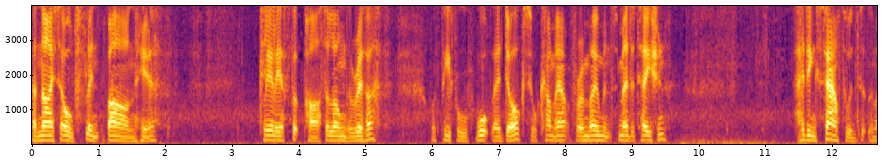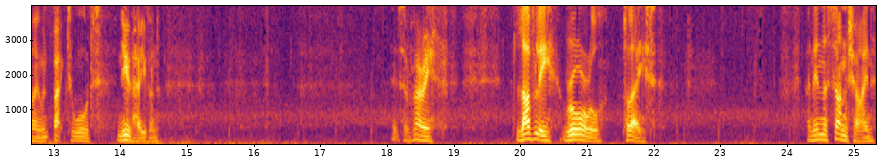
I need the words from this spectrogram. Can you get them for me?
a nice old flint barn here. Clearly a footpath along the river where people walk their dogs or come out for a moment's meditation. Heading southwards at the moment, back towards Newhaven. It's a very lovely rural place. And in the sunshine,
